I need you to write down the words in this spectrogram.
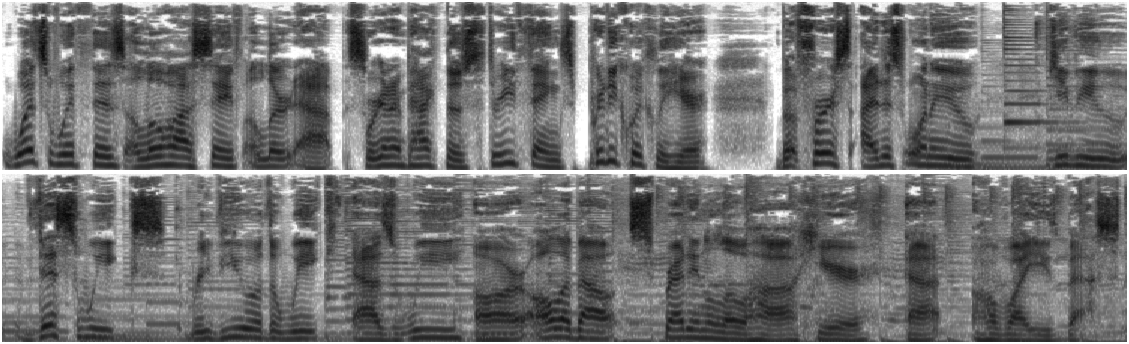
what's with this Aloha Safe Alert app? So we're going to unpack those three things pretty quickly here. But first, I just want to give you this week's review of the week as we are all about spreading aloha here at Hawaii's Best.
